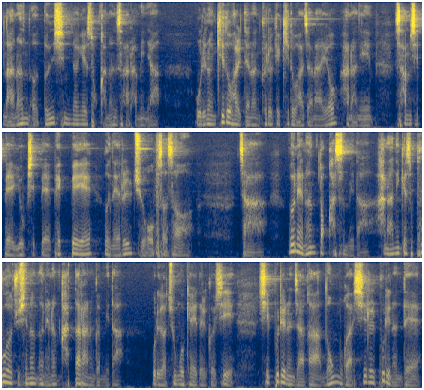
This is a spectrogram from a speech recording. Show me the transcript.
나는 어떤 심령에 속하는 사람이냐? 우리는 기도할 때는 그렇게 기도하잖아요. 하나님 30배, 60배, 100배의 은혜를 주옵소서. 자, 은혜는 똑같습니다. 하나님께서 부어주시는 은혜는 같다라는 겁니다. 우리가 주목해야 될 것이 씨 뿌리는 자가 농부가 씨를 뿌리는데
